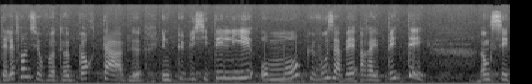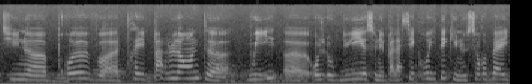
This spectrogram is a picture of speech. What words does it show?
téléphone, sur votre portable, une publicité liée au mot que vous avez répété. Donc c'est une euh, preuve très parlante. Oui, euh, aujourd'hui, ce n'est pas la sécurité qui nous surveille,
